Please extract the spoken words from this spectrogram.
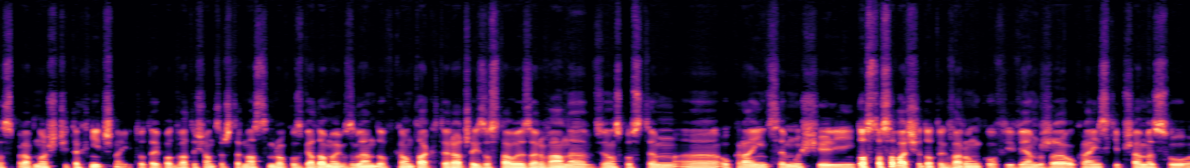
e, sprawności technicznej. Tutaj po 2014 roku z wiadomych względów kontakty raczej zostały zerwane, w związku z tym Ukraińcy musieli dostosować się do tych warunków i wiem, że ukraiński przemysł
